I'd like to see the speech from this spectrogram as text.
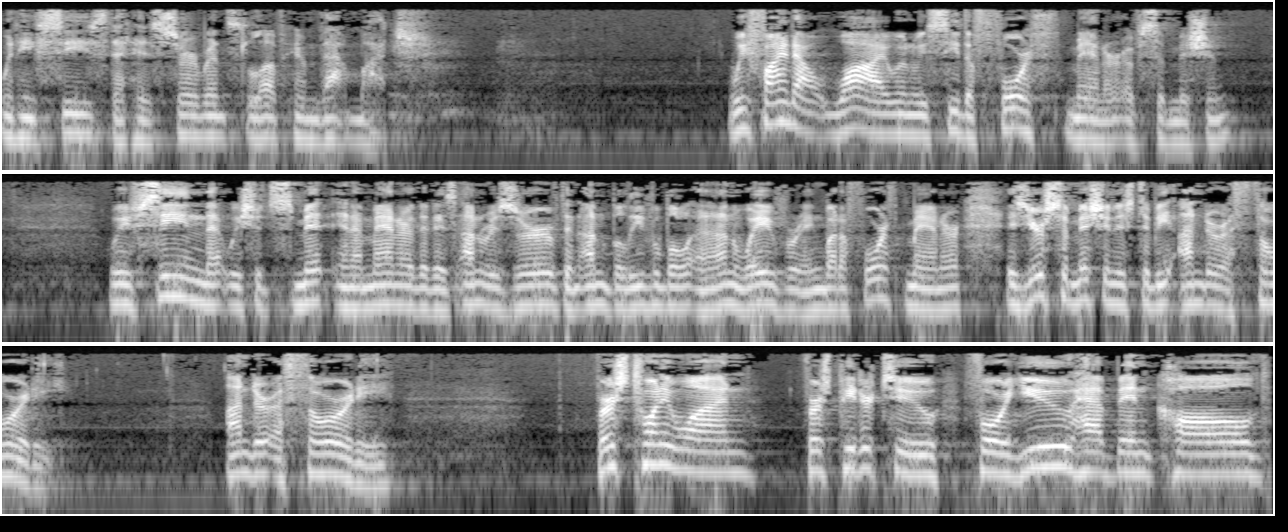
when he sees that his servants love him that much. We find out why when we see the fourth manner of submission. We've seen that we should submit in a manner that is unreserved and unbelievable and unwavering, but a fourth manner is your submission is to be under authority. Under authority. Verse 21, 1 Peter 2, for you have been called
